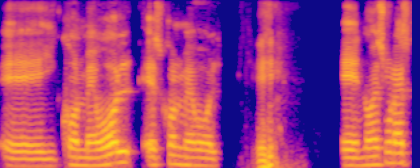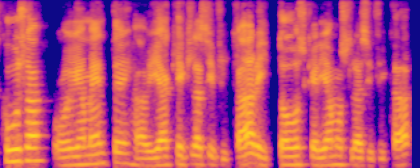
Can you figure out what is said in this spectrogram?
Eh, y Conmebol es Conmebol. Eh, no es una excusa, obviamente, había que clasificar y todos queríamos clasificar.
